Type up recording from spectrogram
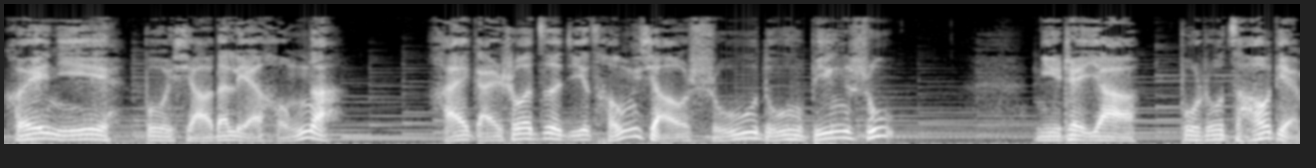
亏你不晓得脸红啊，还敢说自己从小熟读兵书？你这样不如早点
